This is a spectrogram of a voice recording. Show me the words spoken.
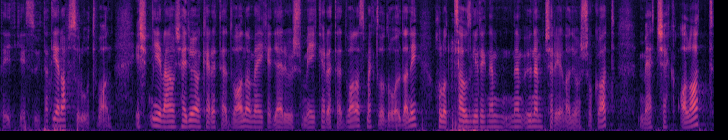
te így készülj. Tehát ilyen abszolút van. És nyilván, hogyha egy olyan kereted van, amelyik egy erős, mély kereted van, azt meg tudod oldani, holott southgate nem, nem, ő nem cserél nagyon sokat meccsek alatt.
